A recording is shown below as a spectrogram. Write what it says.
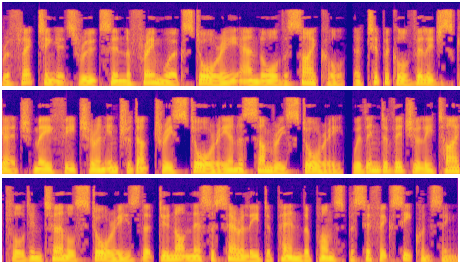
Reflecting its roots in the framework story and or the cycle, a typical village sketch may feature an introductory story and a summary story, with individually titled internal stories that do not necessarily depend upon specific sequencing.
